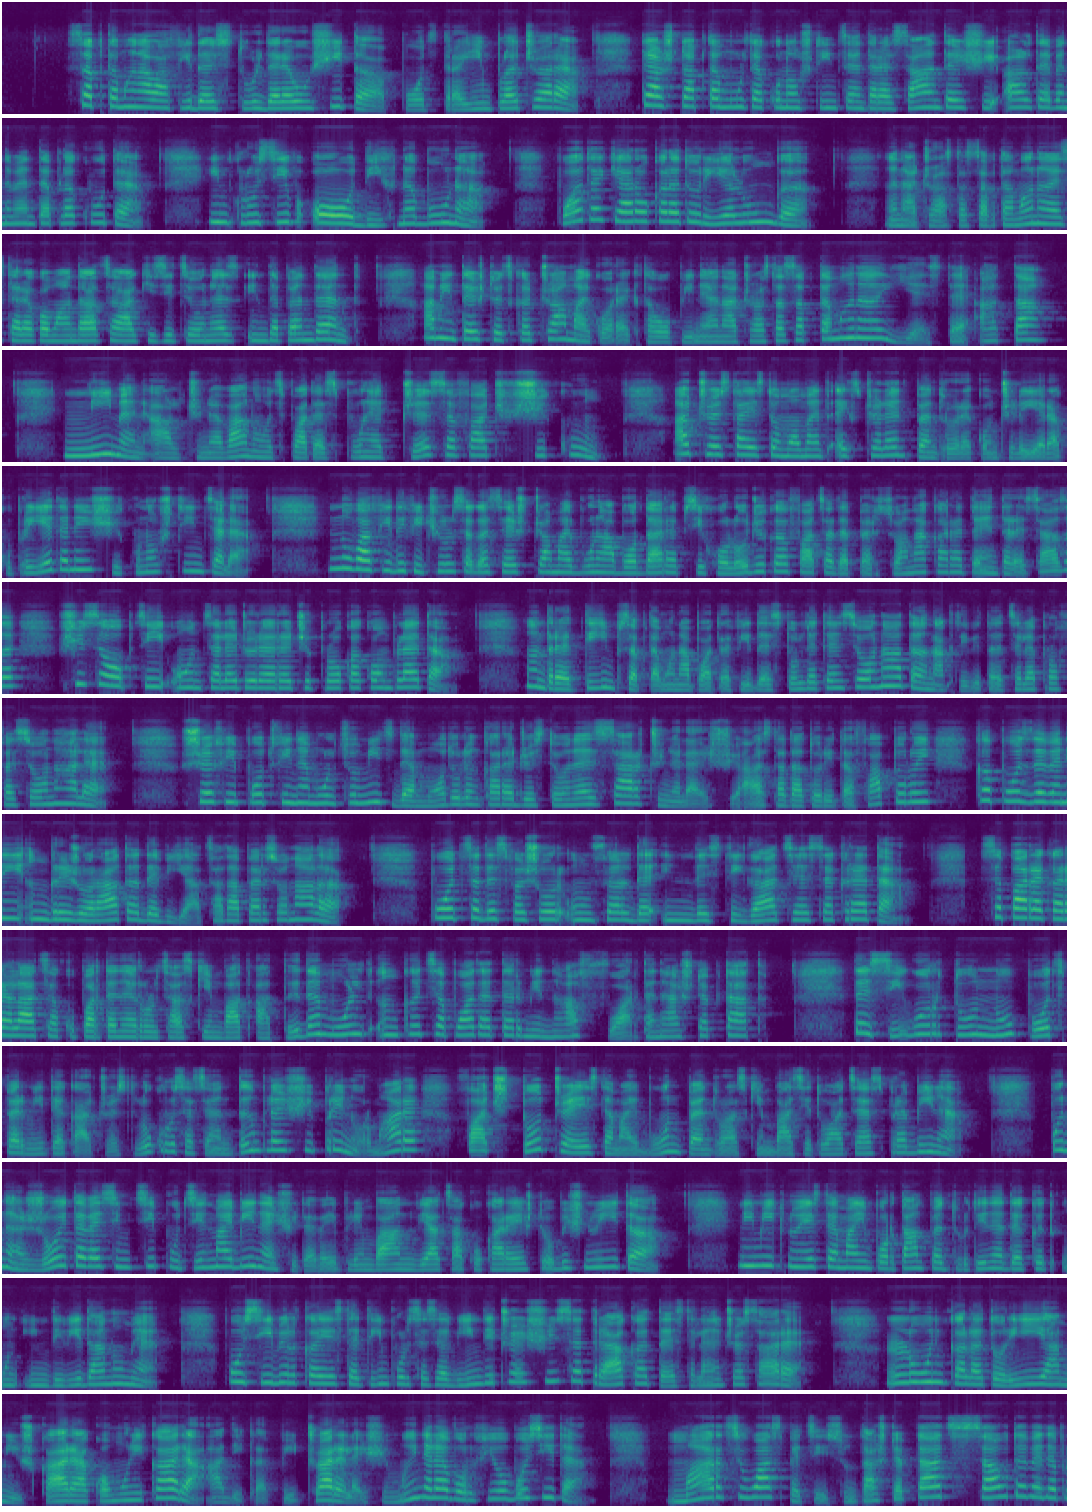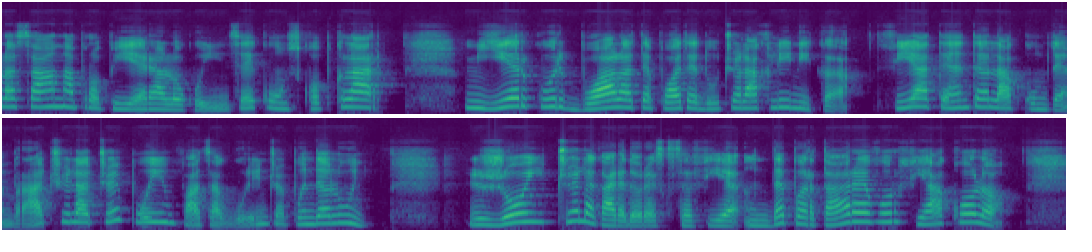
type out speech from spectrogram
Săptămâna va fi destul de reușită, poți trăi în plăcere. Te așteaptă multe cunoștințe interesante și alte evenimente plăcute, inclusiv o odihnă bună, poate chiar o călătorie lungă. În această săptămână este recomandat să achiziționezi independent. Amintește-ți că cea mai corectă opinie în această săptămână este a ta. Nimeni altcineva nu îți poate spune ce să faci și cum. Acesta este un moment excelent pentru reconcilierea cu prietenii și cunoștințele. Nu va fi dificil să găsești cea mai bună abordare psihologică față de persoana care te interesează și să obții o înțelegere reciprocă completă. Între timp, săptămâna poate fi destul de tensionată în activitățile profesionale. Șefii pot fi nemulțumiți de modul în care gestionezi sarcinile și asta datorită faptului că poți deveni îngrijorată de viața ta personală. Poți să desfășori un fel de investigație secretă. Se pare că relația cu partenerul s-a schimbat atât de mult încât se poate termina foarte neașteptat. Desigur, tu nu poți permite ca acest lucru să se întâmple și, prin urmare, faci tot ce este mai bun pentru a schimba situația spre bine. Până joi te vei simți puțin mai bine și te vei plimba în viața cu care ești obișnuită. Nimic nu este mai important pentru tine decât un individ anume. Posibil că este timpul să se vindice și să treacă testele necesare. Luni, călătoria, mișcarea, comunicarea, adică picioarele și mâinile vor fi obosite. Marți, oaspeții sunt așteptați sau te vei deplasa în apropierea locuinței cu un scop clar. Miercuri, boala te poate duce la clinică. Fii atentă la cum te îmbraci și la ce pui în fața gurii începând de luni. Joi, cele care doresc să fie în depărtare vor fi acolo.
